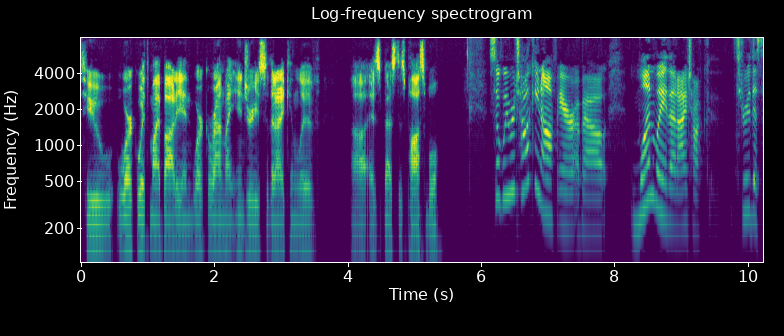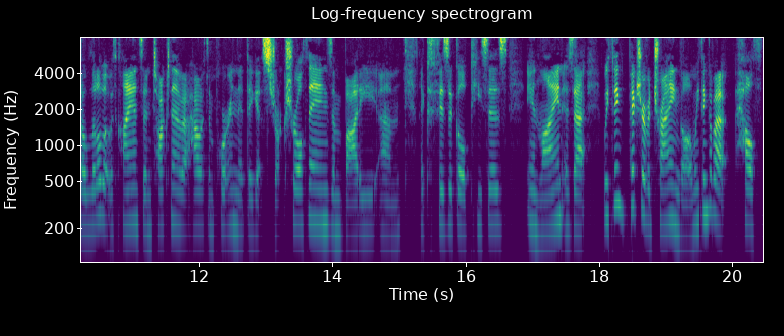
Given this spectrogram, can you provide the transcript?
to work with my body and work around my injuries so that I can live uh, as best as possible. So we were talking off air about one way that I talk through this a little bit with clients and talk to them about how it's important that they get structural things and body um, like physical pieces in line is that we think picture of a triangle and we think about health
